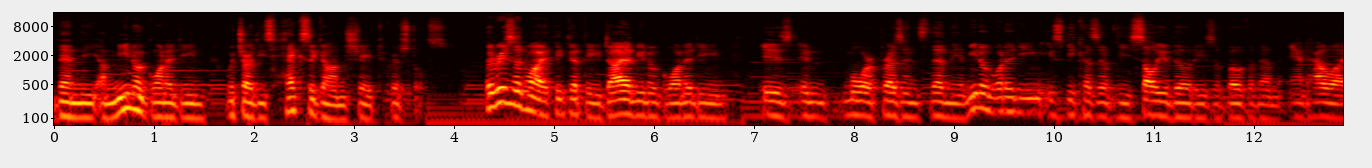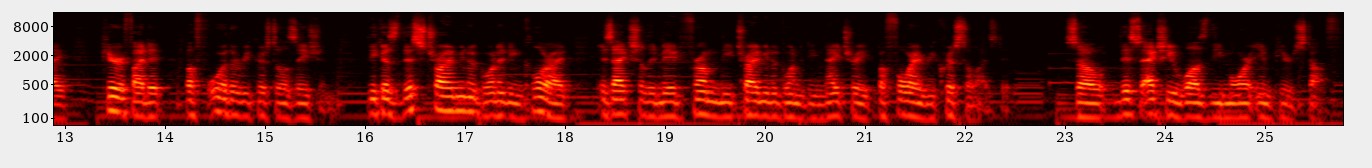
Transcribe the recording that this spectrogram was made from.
than the aminoguanidine, which are these hexagon-shaped crystals. The reason why I think that the diaminoguanidine is in more presence than the aminoguanidine is because of the solubilities of both of them and how I purified it before the recrystallization. Because this triaminoguanidine chloride is actually made from the triaminoguanidine nitrate before I recrystallized it. So this actually was the more impure stuff.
